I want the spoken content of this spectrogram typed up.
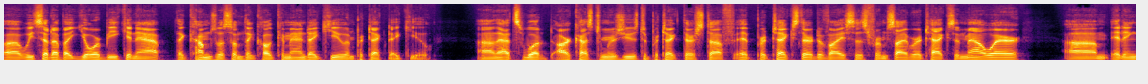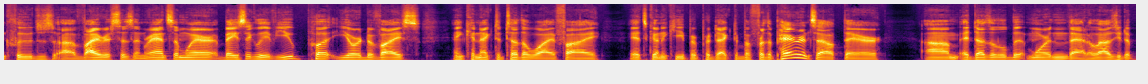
uh, we set up a Your Beacon app that comes with something called Command IQ and Protect IQ. Uh, that's what our customers use to protect their stuff. It protects their devices from cyber attacks and malware. Um, it includes uh, viruses and ransomware. Basically, if you put your device and connect it to the Wi-Fi, it's going to keep it protected. But for the parents out there, um, it does a little bit more than that. It allows you to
